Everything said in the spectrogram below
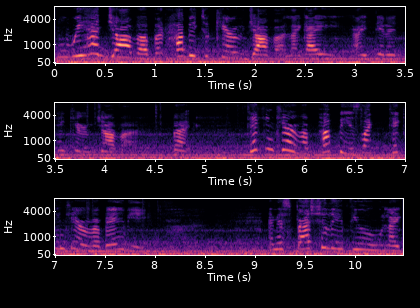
Well we had java but hubby took care of java. Like i i didn't take care of java. But taking care of a puppy is like taking care of a baby and especially if you like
